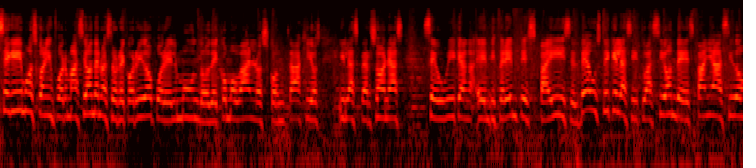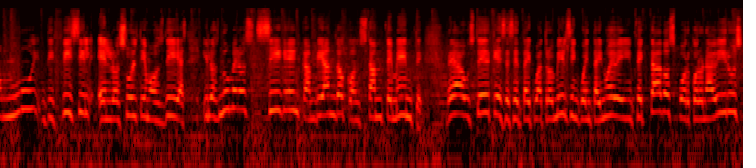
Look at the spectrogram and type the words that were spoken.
seguimos con información de nuestro recorrido por el mundo, de cómo van los contagios y las personas se ubican en diferentes países. Vea usted que la situación de España ha sido muy difícil en los últimos días y los números siguen cambiando constantemente. Vea usted que 64.059 infectados por coronavirus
